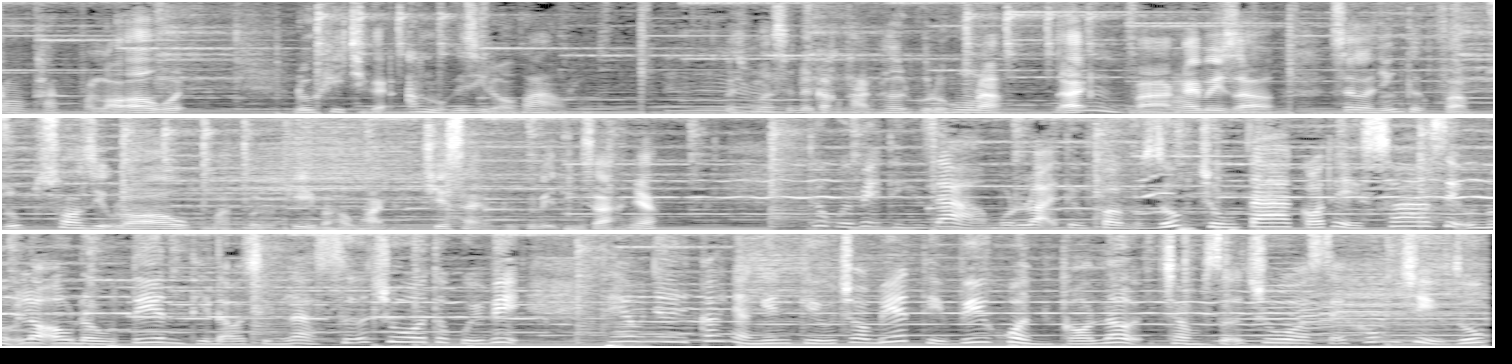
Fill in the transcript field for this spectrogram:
căng thẳng và lo âu ấy, đôi khi chỉ cần ăn một cái gì đó vào thôi và chúng ta sẽ đỡ căng thẳng hơn có đúng không nào? Đấy, và ngay bây giờ sẽ là những thực phẩm giúp xoa dịu lo âu mà Tuấn Kỳ và Hồng Hạnh chia sẻ với quý vị thính giả nhé. Thưa quý vị thính giả, một loại thực phẩm giúp chúng ta có thể xoa dịu nỗi lo âu đầu tiên thì đó chính là sữa chua thưa quý vị. Theo như các nhà nghiên cứu cho biết thì vi khuẩn có lợi trong sữa chua sẽ không chỉ giúp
